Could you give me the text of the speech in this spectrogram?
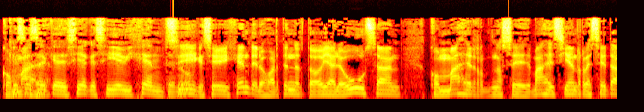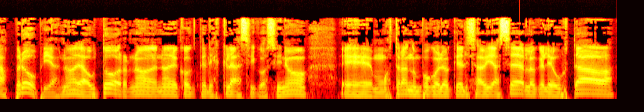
Con más es el que decía que sigue vigente, Sí, ¿no? que sigue vigente, los bartenders todavía lo usan, con más de, no sé, más de 100 recetas propias, ¿no? De autor, no, no de cócteles clásicos, sino eh, mostrando un poco lo que él sabía hacer, lo que le gustaba.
